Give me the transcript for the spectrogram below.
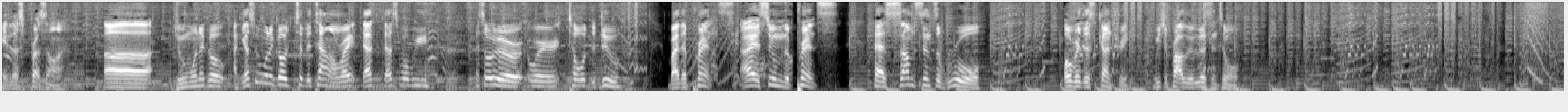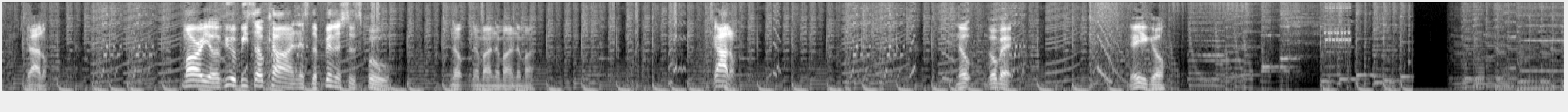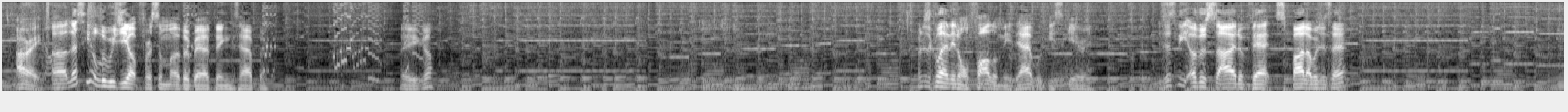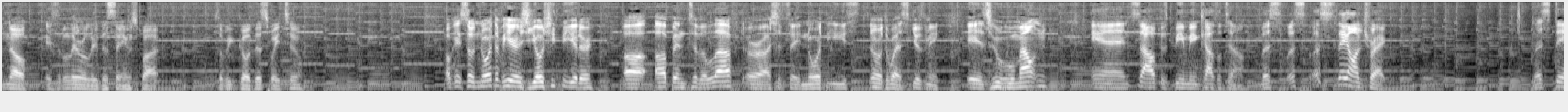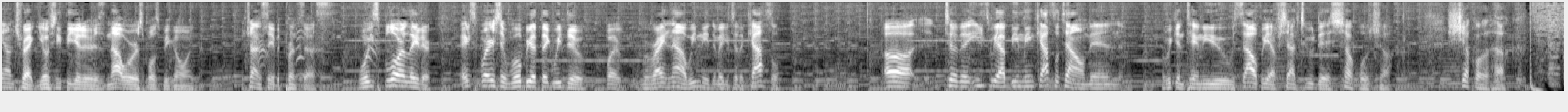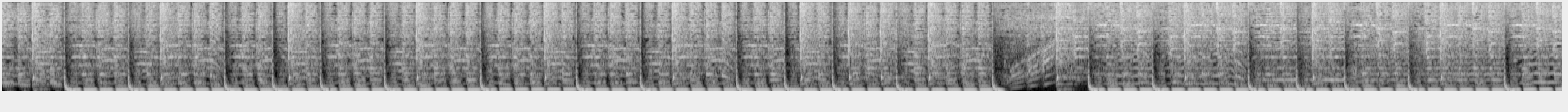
Okay, let's press on. Uh, do we want to go? I guess we want to go to the town, right? That's that's what we that's what we were, were told to do by the prince. I assume the prince has some sense of rule over this country. We should probably listen to him. Got him. Mario, if you would be so kind as to finish this fool. Nope, never mind, never mind, never mind. Got him. Nope, go back. There you go. All right, uh, let's heal Luigi up for some other bad things happen. There you go. I'm just glad they don't follow me. That would be scary. Is this the other side of that spot I was just at? No, it's literally the same spot. So we can go this way too. Okay, so north of here is Yoshi Theater. Uh, up and to the left, or I should say northeast, northwest, excuse me, is Hoo Hoo Mountain, and south is Bean Bean Castletown. Let's let's let's stay on track. Let's stay on track. Yoshi Theater is not where we're supposed to be going. We're trying to save the princess. We'll explore later. Exploration will be a thing we do, but right now we need to make it to the castle. Uh, to the east we have Bean Castletown. Then we continue south. We have Chateau de Shucklechuck. Shucklehuck.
